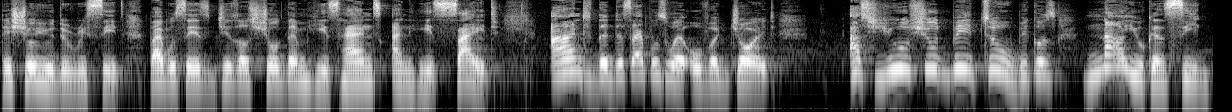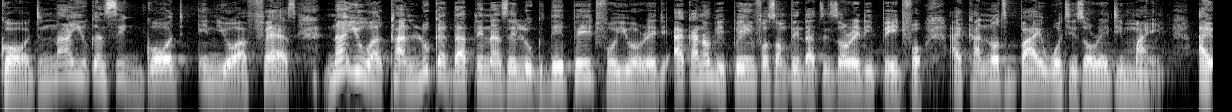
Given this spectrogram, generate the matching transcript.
they show you the receipt bible says jesus showed them his hands and his side and the disciples were overjoyed. as you should be too, because now you can see God. Now you can see God in your affairs. Now you are, can look at that thing and say, Look, they paid for you already. I cannot be paying for something that is already paid for. I cannot buy what is already mine. I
